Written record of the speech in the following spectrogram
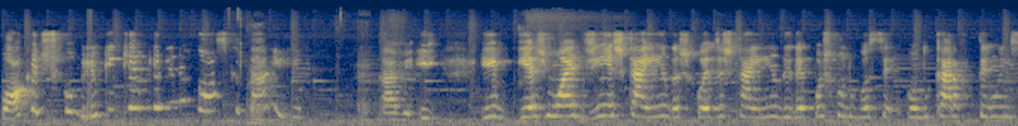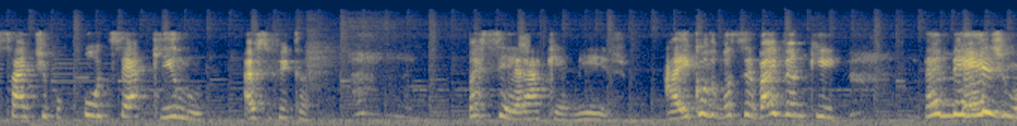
foco é descobrir o que, que é aquele negócio que tá é. ali. É. Sabe? E, e, e, as moedinhas caindo, as coisas caindo, e depois quando você. Quando o cara tem um insight, tipo, putz, é aquilo. Aí você fica. Ah, mas será que é mesmo? Aí quando você vai vendo que é mesmo?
